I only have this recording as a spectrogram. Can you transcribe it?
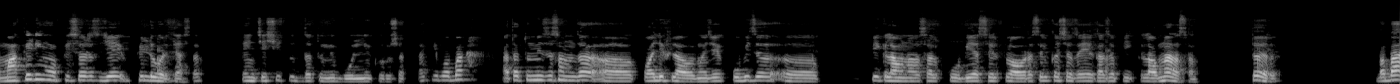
मार्केटिंग ऑफिसर्स जे फील्डवरती असतात त्यांच्याशी सुद्धा तुम्ही बोलणी करू शकता की बाबा आता तुम्ही जर समजा कॉलीफ्लावर म्हणजे कोबीचं पीक लावणार असाल कोबी असेल फ्लॉवर असेल कशाचं एकाचं पीक लावणार असाल तर बाबा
